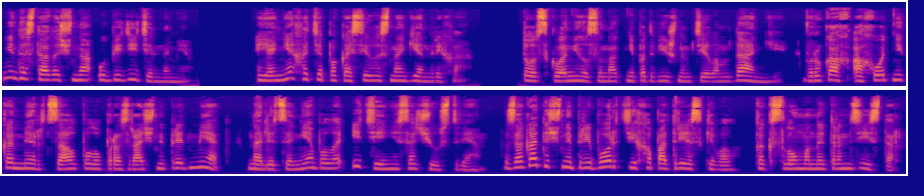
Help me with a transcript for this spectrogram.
недостаточно убедительными. Я нехотя покосилась на Генриха. Тот склонился над неподвижным телом Даньи. В руках охотника мерцал полупрозрачный предмет, на лице не было и тени сочувствия. Загадочный прибор тихо потрескивал, как сломанный транзистор.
